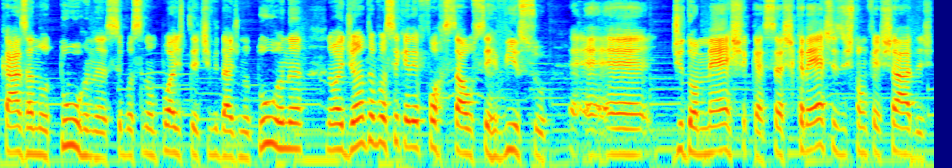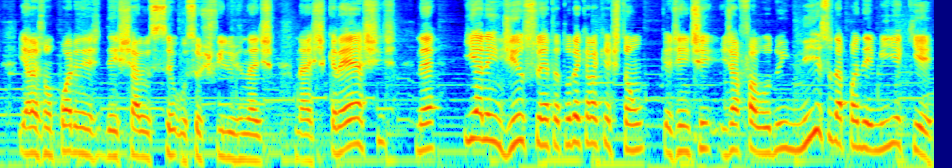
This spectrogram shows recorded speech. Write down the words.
casa noturna se você não pode ter atividade noturna. Não adianta você querer forçar o serviço é, é, é de doméstica se as creches estão fechadas e elas não podem deixar seu, os seus filhos nas, nas creches, né? E além disso, entra toda aquela questão que a gente já falou no início da pandemia, que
